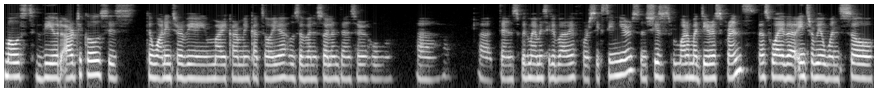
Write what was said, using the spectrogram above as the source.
most viewed articles is the one interviewing Mari Carmen Catoya, who's a Venezuelan dancer who uh, uh, danced with Miami City Ballet for 16 years. And she's one of my dearest friends. That's why the interview went so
